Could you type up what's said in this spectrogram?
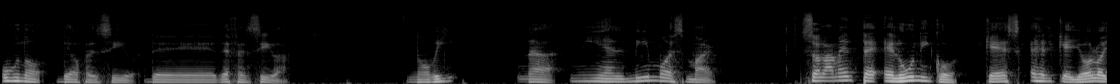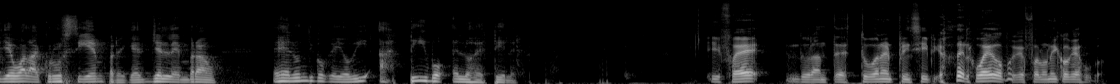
1 de ofensiva, de defensiva. No vi nada, ni el mismo Smart. Solamente el único que es el que yo lo llevo a la cruz siempre, que es Jalen Brown. Es el único que yo vi activo en los estilos. Y fue durante, estuvo en el principio del juego porque fue el único que jugó.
